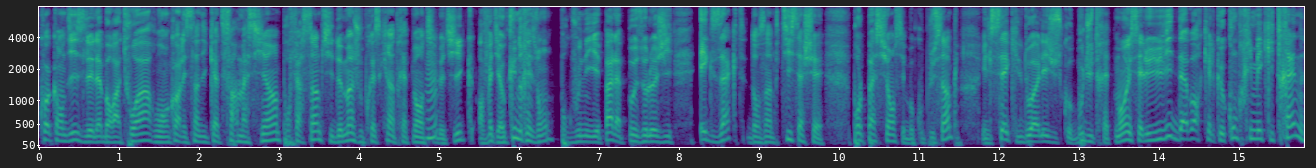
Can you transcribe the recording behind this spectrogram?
quoi qu'en disent les laboratoires ou encore les syndicats de pharmaciens. Pour faire simple, si demain je vous prescris un traitement antibiotique, en fait, il n'y a aucune raison pour que vous n'ayez pas la posologie exacte dans un petit sachet. Pour le patient, c'est beaucoup plus simple. Il sait qu'il doit aller jusqu'au bout du traitement et ça lui évite d'avoir quelques comprimés qui traînent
